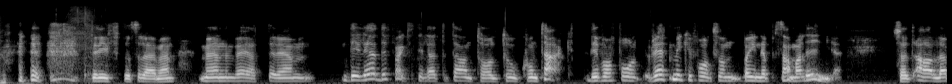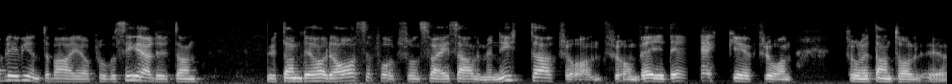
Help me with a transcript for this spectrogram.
Drift och sådär. Men, men vet du, det ledde faktiskt till att ett antal tog kontakt. Det var folk, rätt mycket folk som var inne på samma linje. Så att alla blev ju inte bara och provocerade utan Utan det hörde av sig folk från Sveriges allmännytta, från, från Veidekke, från, från ett antal eh,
